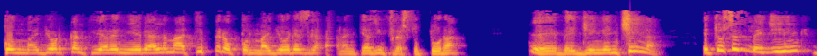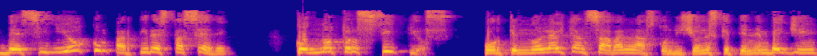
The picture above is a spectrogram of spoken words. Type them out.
con mayor cantidad de nieve Almaty, pero con mayores garantías de infraestructura eh, Beijing en China. Entonces Beijing decidió compartir esta sede con otros sitios porque no le alcanzaban las condiciones que tiene en Beijing.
